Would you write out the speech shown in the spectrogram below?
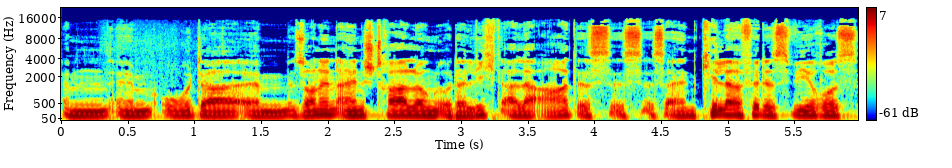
ähm, ähm, oder ähm, Sonneneinstrahlung oder Licht aller Art ist, ist, ist ein Killer für das Virus.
